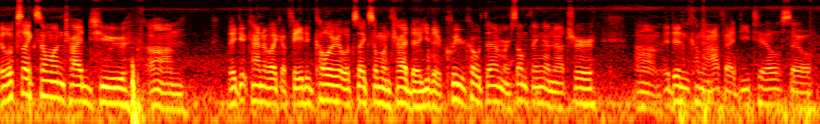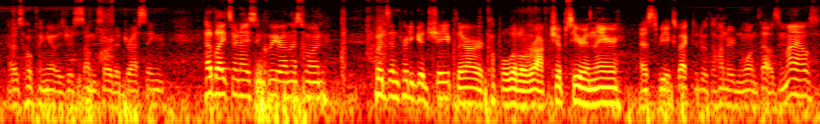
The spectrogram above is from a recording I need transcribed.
it looks like someone tried to, um, they get kind of like a faded color. It looks like someone tried to either clear coat them or something, I'm not sure. Um, it didn't come off at detail, so I was hoping it was just some sort of dressing. Headlights are nice and clear on this one. Hood's in pretty good shape. There are a couple little rock chips here and there, as to be expected with 101,000 miles.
